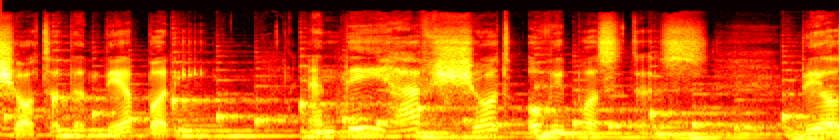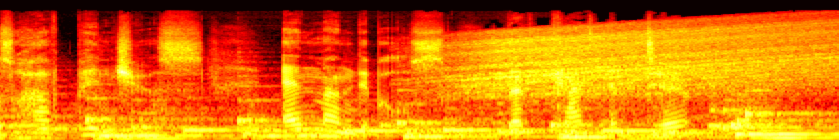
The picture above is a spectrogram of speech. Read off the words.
shorter than their body, and they have short ovipositors. They also have pinchers and mandibles that cut and tear.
